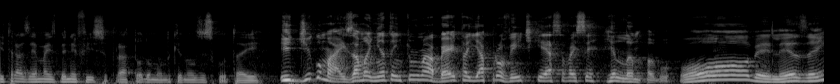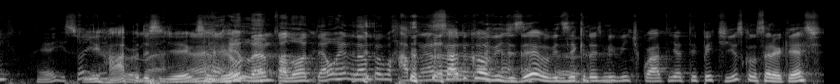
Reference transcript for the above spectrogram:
e trazer mais benefício para todo mundo que nos escuta aí. E digo mais, amanhã tem turma aberta e aproveite que essa vai ser relâmpago. Ô, beleza, hein? É isso Que aí. rápido turma. esse Diego, você É, viu? Relâmpago, falou até o relâmpago rápido. né? Sabe o que eu ouvi dizer? Eu ouvi dizer que 2024 ia ter petisco no Sellercast.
